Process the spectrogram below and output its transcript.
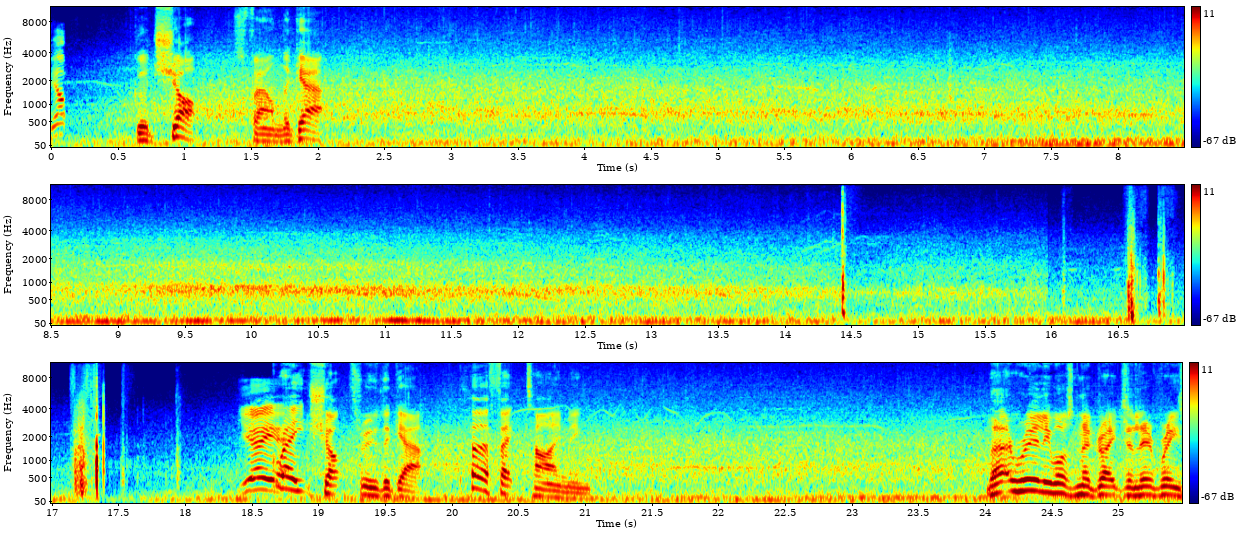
Yep. Good shot. It's found the gap. Yeah, yeah. Great shot through the gap. Perfect timing. That really wasn't a great delivery.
